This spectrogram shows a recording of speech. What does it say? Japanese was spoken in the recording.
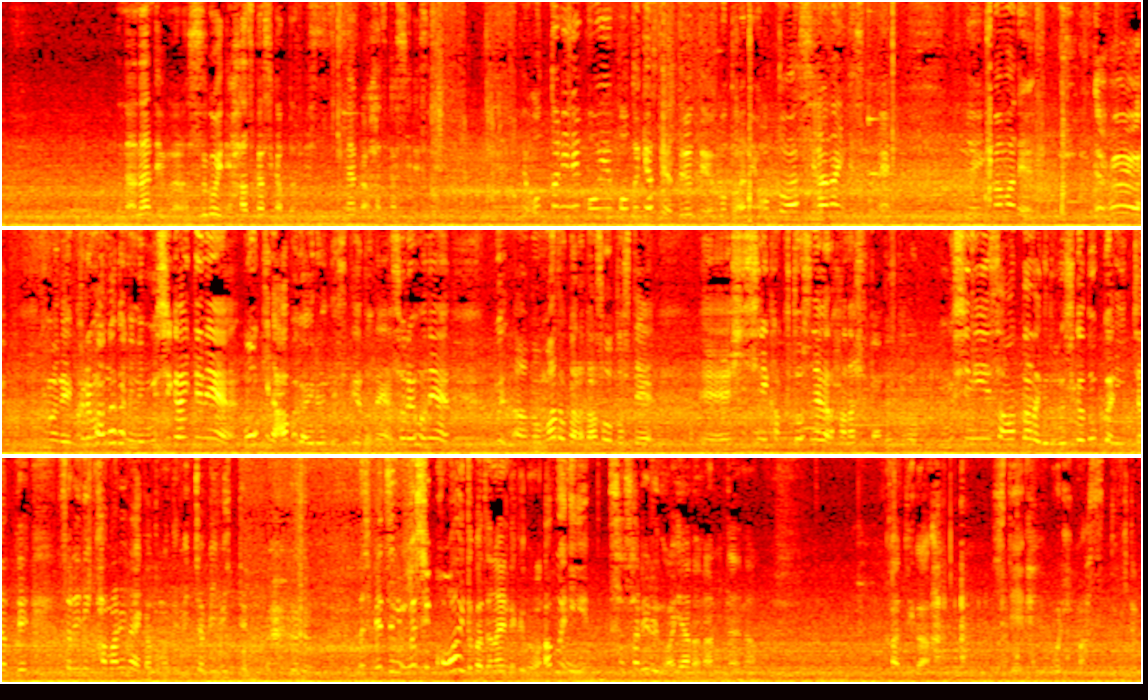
ななていうかなすごいね恥ずかしかったです。なんか恥ずかしいです。ねで夫にねこういうポッドキャストやってるっていうことはね夫は知らないんですよね。で今まで今ね車の中にね虫がいてね大きなアブがいるんですけどねそれをねあの窓から出そうとして、えー、必死に格闘しながら話してたんですけど虫に触ったんだけど虫がどっかに行っちゃってそれに噛まれないかと思ってめっちゃビビってる。私別に虫怖いとかじゃないんだけどアブに刺されるのは嫌だなみたいな。感じがしております。時々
